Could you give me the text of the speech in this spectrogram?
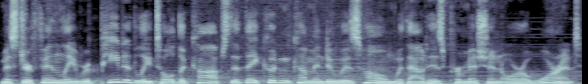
Mr. Finley repeatedly told the cops that they couldn't come into his home without his permission or a warrant.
